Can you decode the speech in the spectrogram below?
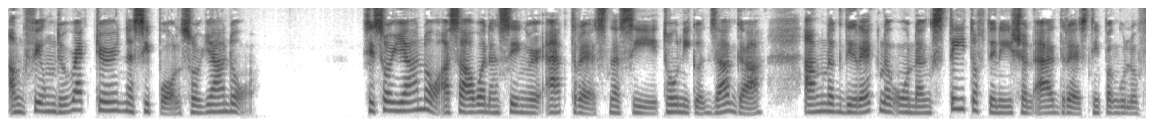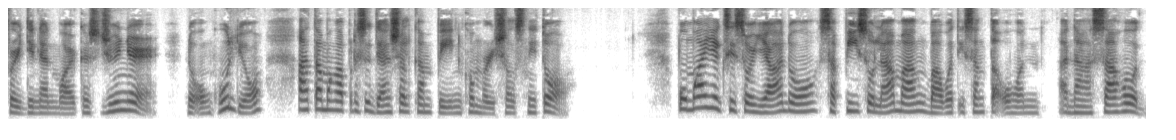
ang film director na si Paul Soriano. Si Soriano, asawa ng singer-actress na si Tony Gonzaga, ang nagdirect ng unang State of the Nation address ni Pangulong Ferdinand Marcos Jr. noong Hulyo at ang mga presidential campaign commercials nito. Pumayag si Soriano sa piso lamang bawat isang taon ang nasahod.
